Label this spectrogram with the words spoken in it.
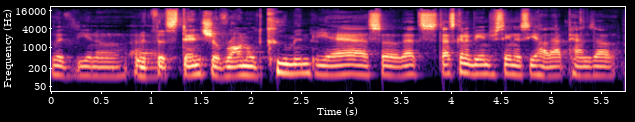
with you know uh, with the stench of Ronald Koeman. Yeah, so that's that's gonna be interesting to see how that pans out.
